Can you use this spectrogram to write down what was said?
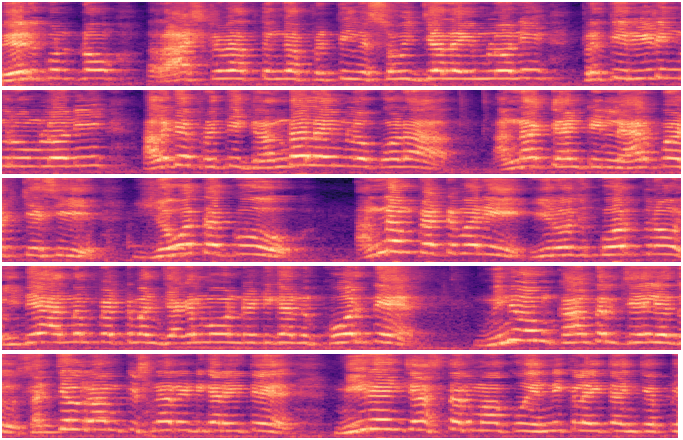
వేడుకుంటున్నాం. రాష్ట్ర వ్యాప్తంగా ప్రతి విశ్వవిద్యాలయంలోని ప్రతి రీడింగ్ రూమ్లోని అలాగే ప్రతి గ్రంథాలయంలో కూడా అన్నా క్యాంటీన్లు ఏర్పాటు చేసి యువతకు అన్నం పెట్టమని ఈరోజు కోరుతున్నాం. ఇదే అన్నం పెట్టమని జగన్మోహన్ రెడ్డి గారిని కోరితే మినిమం ఖాతరు చేయలేదు. సజ్జల రామకృష్ణారెడ్డి గారు అయితే మీరేం చేస్తారు మాకు? ఎన్నికలైతే అని చెప్పి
